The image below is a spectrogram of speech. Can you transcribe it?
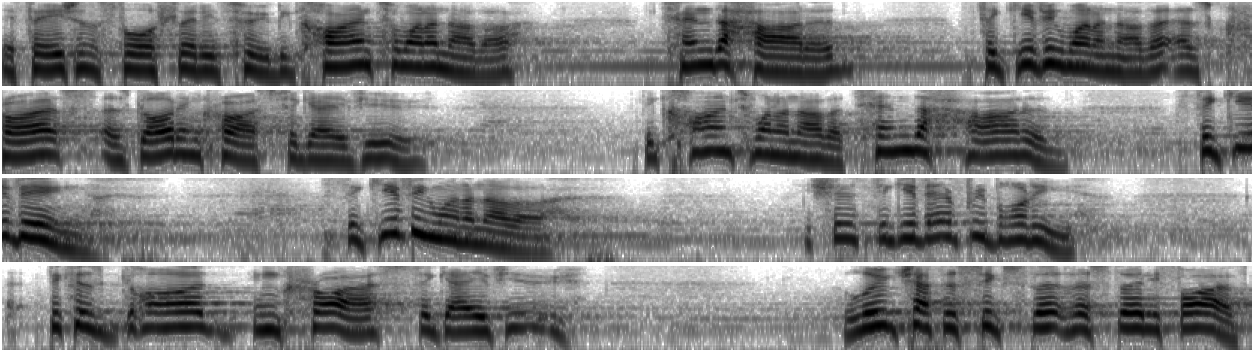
Ephesians 4:32 Be kind to one another, tender-hearted, forgiving one another as Christ as God in Christ forgave you. Be kind to one another, tender hearted, forgiving, forgiving one another. You should forgive everybody because God in Christ forgave you. Luke chapter 6, verse 35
